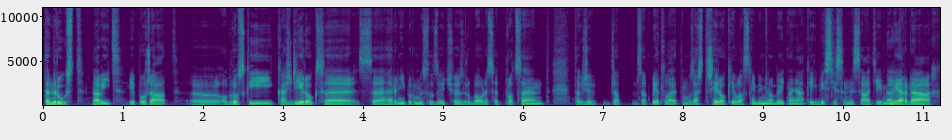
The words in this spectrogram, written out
Ten růst navíc je pořád e, obrovský. Každý rok se, se herní průmysl zvětšuje zhruba o 10%, takže za, za pět let nebo za tři roky vlastně by měl být na nějakých 270 mm. miliardách.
